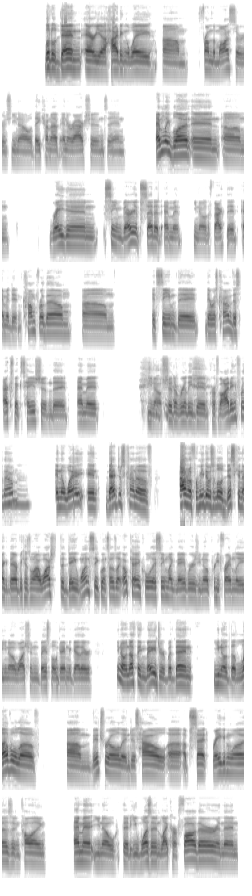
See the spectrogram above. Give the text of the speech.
little den area hiding away um, from the monsters, you know, they kind of have interactions and Emily Blunt and um, Regan seemed very upset at Emmett, you know, the fact that Emmett didn't come for them. Um, it seemed that there was kind of this expectation that Emmett, you know, should have really been providing for them mm-hmm. in a way. And that just kind of, I don't know, for me, there was a little disconnect there because when I watched the day one sequence, I was like, okay, cool. They seem like neighbors, you know, pretty friendly, you know, watching baseball game together, you know, nothing major. But then, you know, the level of um, vitriol and just how uh, upset Regan was and calling Emmett, you know, that he wasn't like her father. And then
